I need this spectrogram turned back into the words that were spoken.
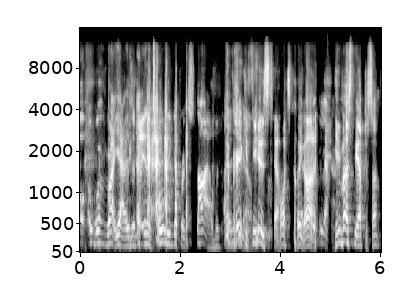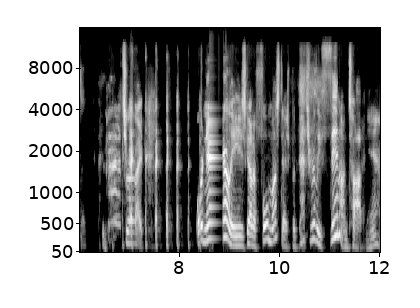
Oh, oh well, right, yeah, a, in a totally different style. Because, I'm very you know, confused now. What's going on? Yeah. He must be up to something. That's right. Ordinarily, he's got a full mustache, but that's really thin on top. Yeah.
